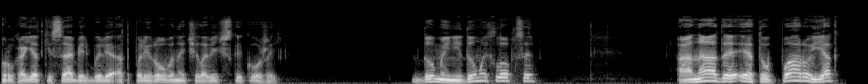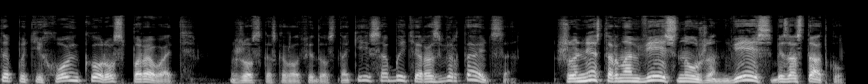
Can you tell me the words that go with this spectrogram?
рукоятки сабель были отполированы человеческой кожей. Думай, не думай, хлопцы. А надо эту пару як-то потихоньку распаровать. — жестко сказал Федос, — такие события развертаются, что нам весь нужен, весь, без остатку.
